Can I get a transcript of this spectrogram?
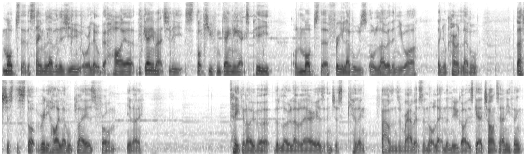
mobs that are the same level as you or a little bit higher. The game actually stops you from gaining XP on mobs that are three levels or lower than you are, than your current level that's just to stop really high level players from, you know, taking over the low level areas and just killing thousands of rabbits and not letting the new guys get a chance at anything.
